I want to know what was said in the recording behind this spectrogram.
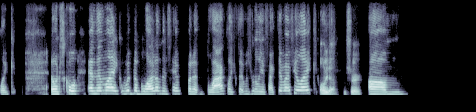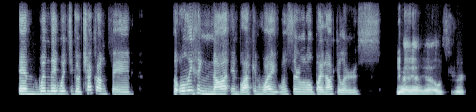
Like it looks cool, and then like with the blood on the tip, but it black, like that was really effective. I feel like. Oh yeah, for sure. Um, and when they went to go check on Feyd, the only thing not in black and white was their little binoculars. Yeah, yeah, yeah. Oh, sure.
